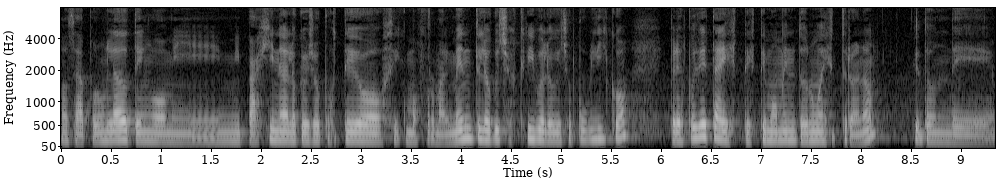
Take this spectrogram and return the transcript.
O sea, por un lado tengo mi, página, lo que yo posteo así como formalmente, lo que yo escribo, lo que yo publico, pero después está este, este momento nuestro, ¿no? Donde,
